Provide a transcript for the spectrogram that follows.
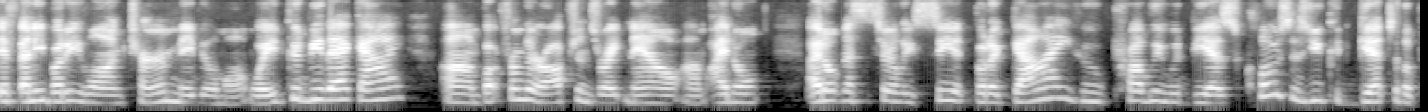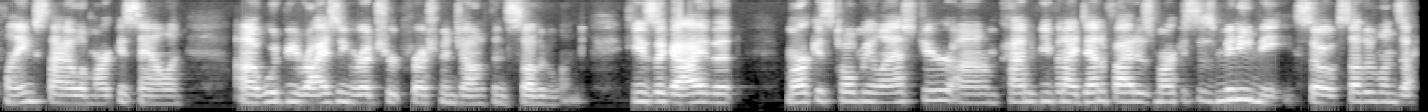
if anybody long term, maybe Lamont Wade could be that guy. Um, but from their options right now, um, I don't. I don't necessarily see it, but a guy who probably would be as close as you could get to the playing style of Marcus Allen uh, would be rising redshirt freshman Jonathan Sutherland. He's a guy that Marcus told me last year, um, kind of even identified as Marcus's mini me. So Sutherland's a,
